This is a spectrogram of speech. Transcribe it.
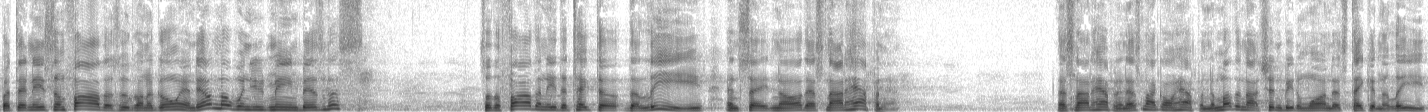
but they need some fathers who are going to go in. They'll know when you mean business. So the father need to take the, the lead and say, no, that's not happening. That's not happening. That's not going to happen. The mother not shouldn't be the one that's taking the lead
